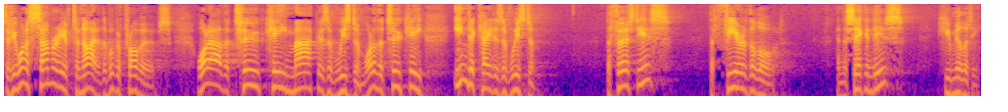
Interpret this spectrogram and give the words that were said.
So, if you want a summary of tonight of the book of Proverbs, what are the two key markers of wisdom? What are the two key indicators of wisdom? The first is the fear of the Lord, and the second is humility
